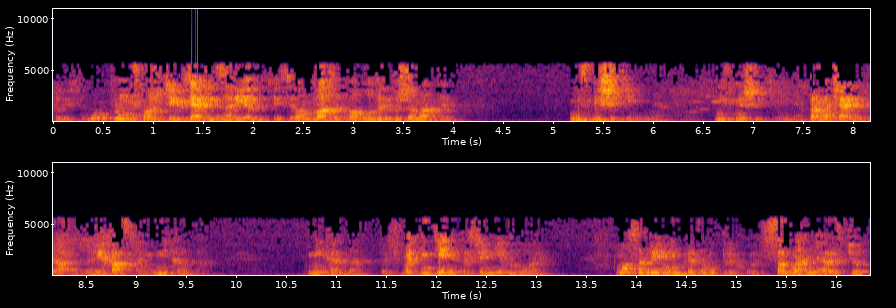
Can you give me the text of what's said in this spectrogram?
То есть, ну, вы не сможете ее взять и зарезать. Если вам 22 года и вы женаты, не смешите меня. Не смешите меня. Промочали, да, греха с вами никогда. Никогда. То есть в один день это все не бывает. Но со временем к этому приходит. Сознание растет,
